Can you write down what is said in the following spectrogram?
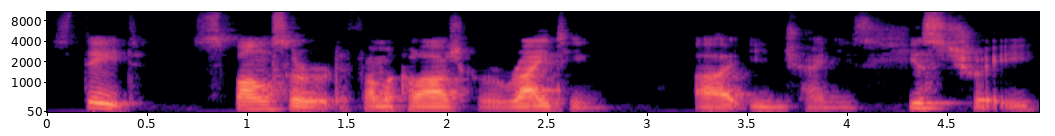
state-sponsored pharmacological writing uh, in Chinese history.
